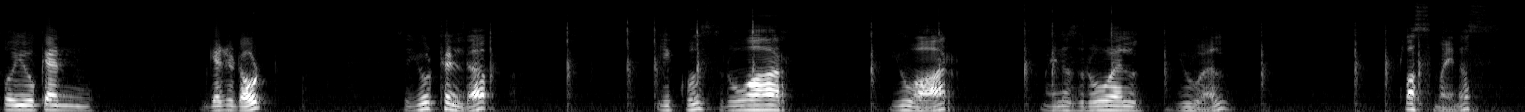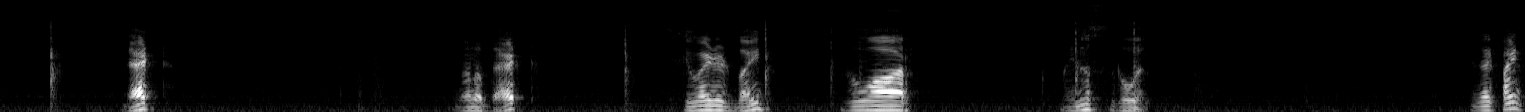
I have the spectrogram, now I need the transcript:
So you can get it out. So u tilde equals rho r u r minus rho l u l plus minus that none of that divided by rho r minus rho l. Is that fine?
